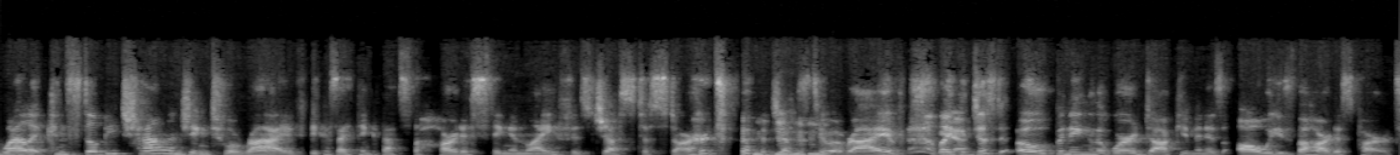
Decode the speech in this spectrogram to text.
while it can still be challenging to arrive because i think that's the hardest thing in life is just to start just to arrive like yeah. just opening the word document is always the hardest part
